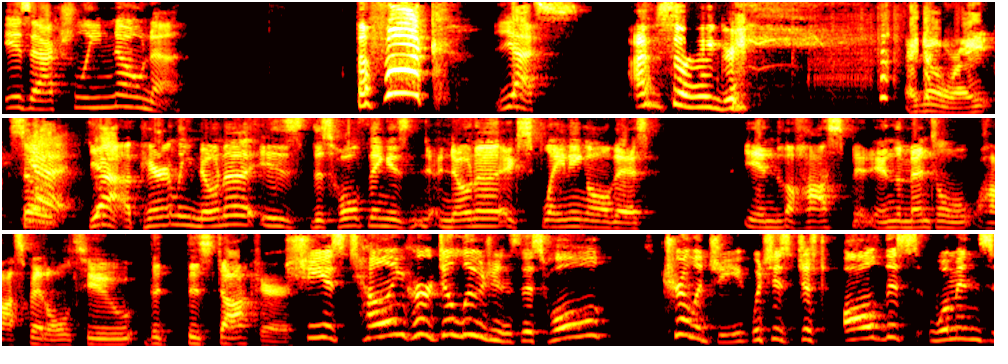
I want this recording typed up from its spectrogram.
is actually Nona. The fuck! Yes. I'm so angry. I know, right? So yeah. Yeah. apparently Nona is this whole thing is Nona explaining all this in the hospital in the mental hospital to the this doctor. She is telling her delusions this whole trilogy, which is just all this woman's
